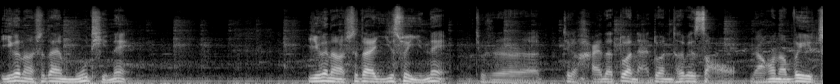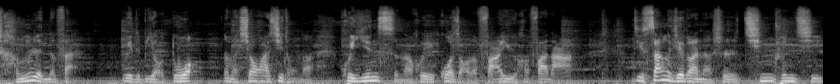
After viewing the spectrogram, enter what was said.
一个呢是在母体内，一个呢是在一岁以内，就是这个孩子断奶断的特别早，然后呢喂成人的饭喂的比较多，那么消化系统呢会因此呢会过早的发育和发达。第三个阶段呢是青春期，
